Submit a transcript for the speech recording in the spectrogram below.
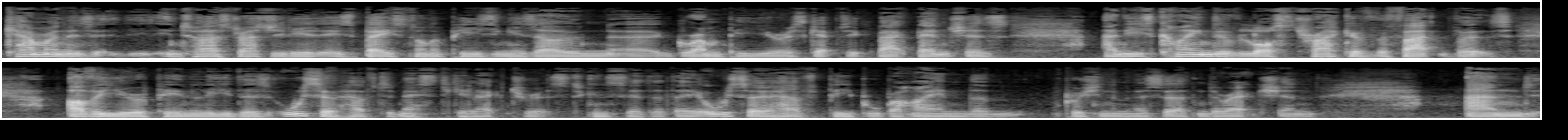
Cameron's entire strategy is based on appeasing his own uh, grumpy Eurosceptic backbenchers, and he's kind of lost track of the fact that other European leaders also have domestic electorates to consider. They also have people behind them pushing them in a certain direction, and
